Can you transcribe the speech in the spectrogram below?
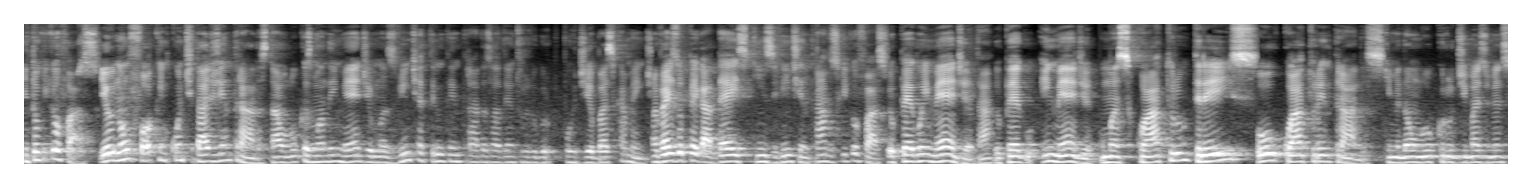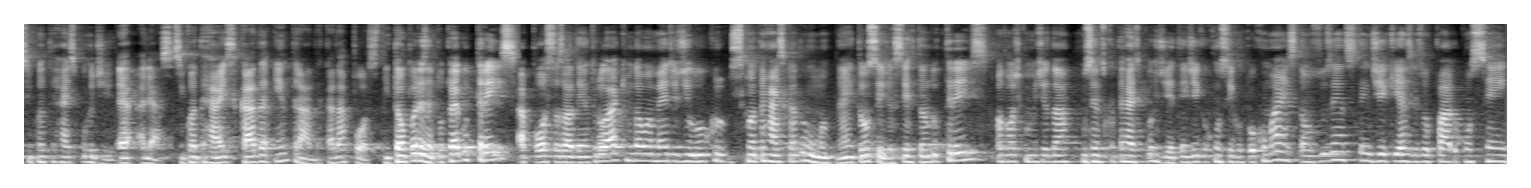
Então, o que, que eu faço? Eu não foco em quantidade de entradas, tá? O Lucas manda em média umas 20 a 30 entradas lá dentro do grupo por dia, basicamente. Ao invés de eu pegar 10, 15, 20 entradas, o que, que eu faço? Eu pego em média, tá? Eu pego em média umas 4, 3 ou 4 entradas, que me dão um lucro de mais ou menos 50 reais por dia. É, aliás, 50 reais cada entrada, cada aposta. Então, por exemplo, eu pego 3 apostas lá dentro lá, que me dá uma média de lucro de 50 reais cada uma, né? Então, ou seja, acertando 3, automaticamente dá uns 150 reais por dia. Tem dia que eu consigo um pouco mais, dá uns 200, tem dia que às vezes eu paro com 100,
